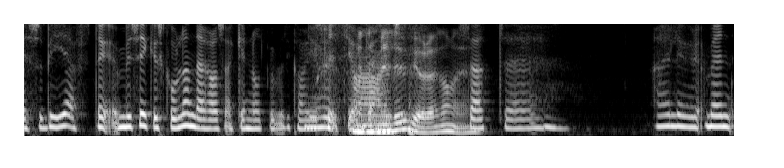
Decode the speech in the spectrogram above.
och SUBF. Det, musikhögskolan där har säkert notbibliotekarie i Piteå. Men, Ja, men det. Luleå då? De är. Så att... Eh, Luleå. Men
